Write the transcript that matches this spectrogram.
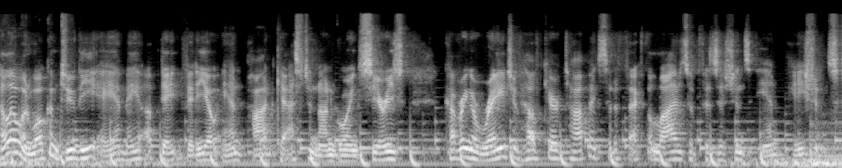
Hello, and welcome to the AMA Update video and podcast, an ongoing series covering a range of healthcare topics that affect the lives of physicians and patients.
